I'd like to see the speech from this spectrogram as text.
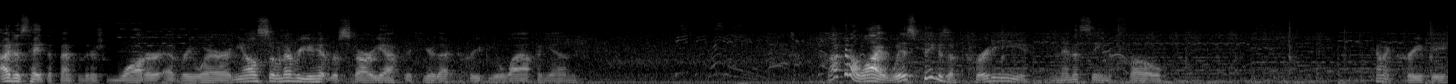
I just hate the fact that there's water everywhere. And you also, whenever you hit restart, you have to hear that creepy laugh again. Not gonna lie, Wizpig is a pretty menacing foe kind of creepy.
